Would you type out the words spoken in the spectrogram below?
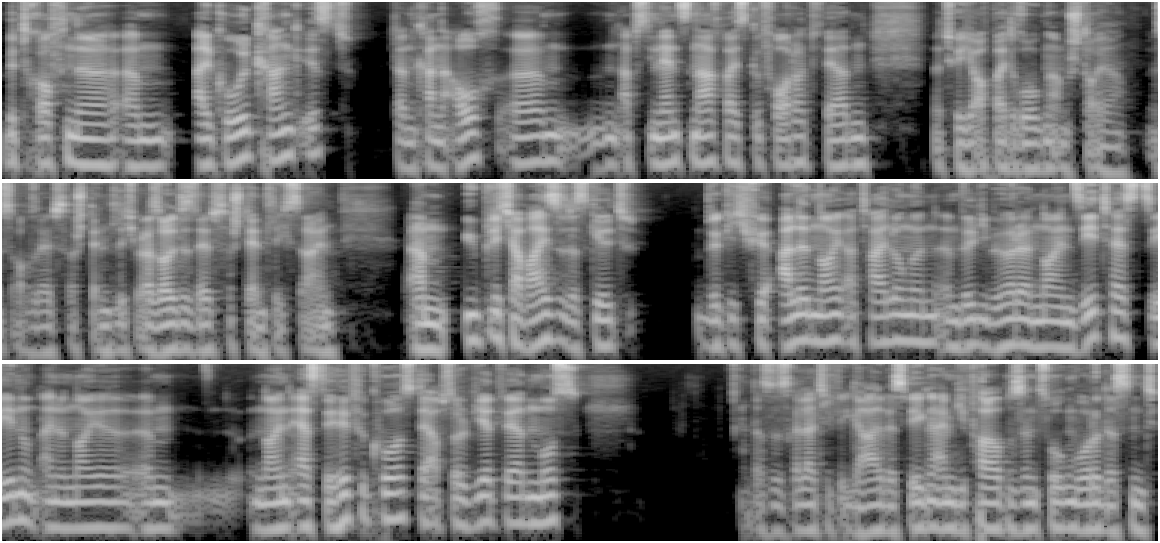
Betroffene ähm, alkoholkrank ist, dann kann auch ähm, ein Abstinenznachweis gefordert werden. Natürlich auch bei Drogen am Steuer ist auch selbstverständlich oder sollte selbstverständlich sein. Ähm, üblicherweise, das gilt wirklich für alle Neuerteilungen, ähm, will die Behörde einen neuen Sehtest sehen und einen neue, ähm, neuen Erste-Hilfe-Kurs, der absolviert werden muss. Das ist relativ egal, weswegen einem die Fahrerlaubnis entzogen wurde. Das sind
